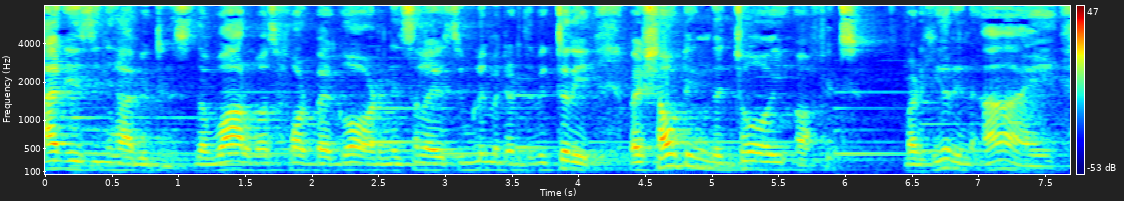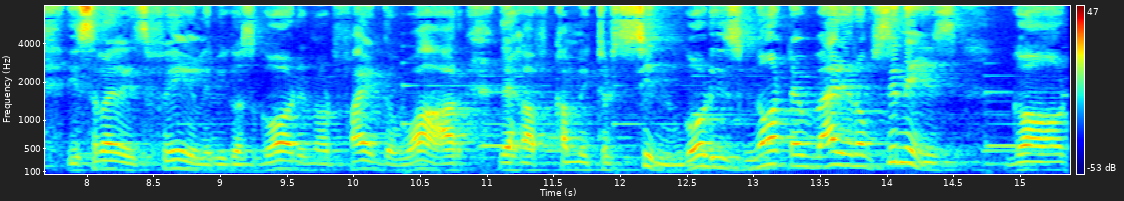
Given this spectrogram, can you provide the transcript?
and its inhabitants. The war was fought by God, and Israelites implemented the victory by shouting the joy of it. But here in Ai, Israelites failed because God did not fight the war. They have committed sin. God is not a warrior of sinners. God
